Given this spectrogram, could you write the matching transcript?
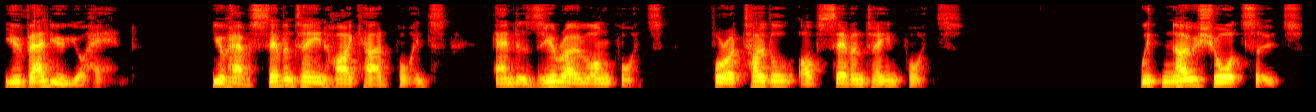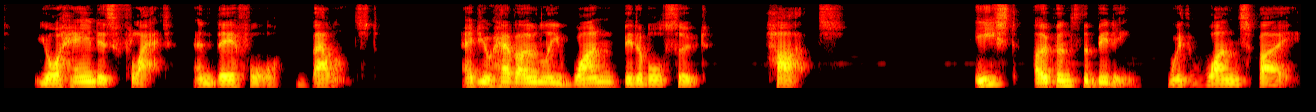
you value your hand. You have 17 high card points and zero long points for a total of 17 points. With no short suits, your hand is flat and therefore balanced, and you have only one biddable suit, hearts. East opens the bidding with one spade.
